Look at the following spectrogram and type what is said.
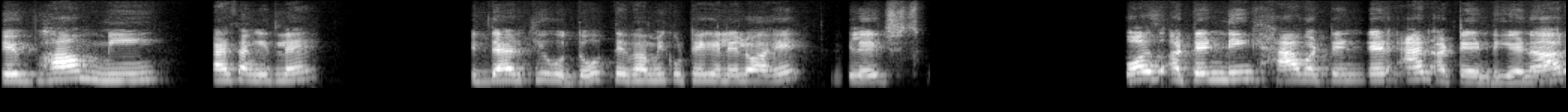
जेव्हा मी काय सांगितलंय? विद्यार्थी होतो तेव्हा मी कुठे गेलेलो आहे? Village was attending have attended and attend येणार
